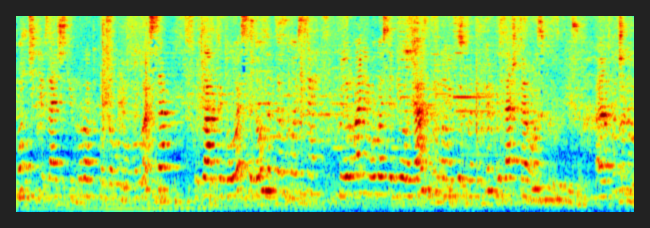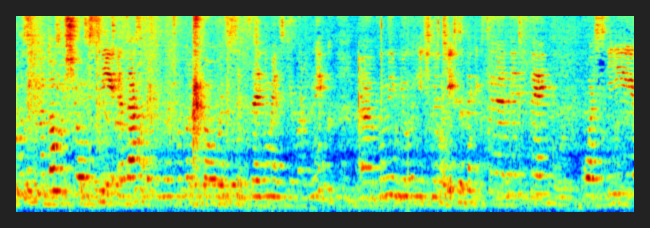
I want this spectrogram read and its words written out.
хлопчиків, зачіски короткого довгого волосся, укладки волосся, догляд за волоссям, полірування волосся біогазом, манікюр, педикюр, візаж та розпис. Е, Хочу наголосити на тому, що всі засоби, які будуть використовуватися, це німецький виробник. Е, Вони біологічно чисті, так як це для дітей. Ось і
